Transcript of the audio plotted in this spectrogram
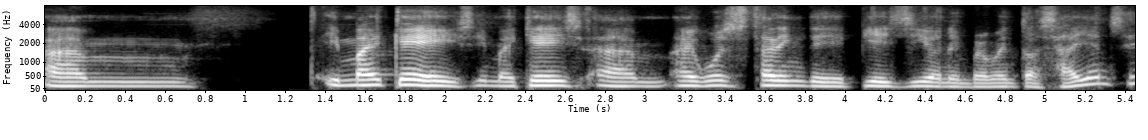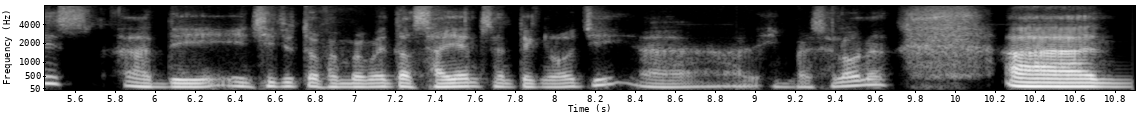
Um, in my case, in my case, um, I was studying the PhD on environmental sciences at the Institute of Environmental Science and Technology uh, in Barcelona, and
